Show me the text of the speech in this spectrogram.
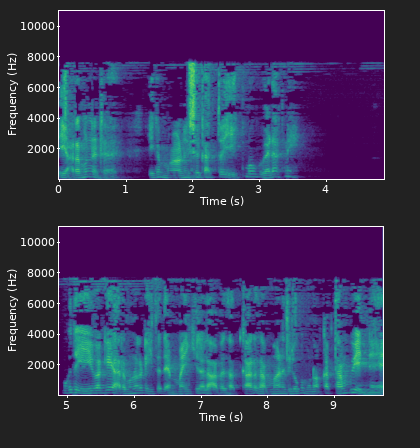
ඒ අරමුණට ඒක මානසිකත්වයේ ඉක්මවපු වැඩක් නේ. මොකද ඒ වගේ අරමුණකට හිත දැම්මයි කියලා ලාභ සත්කාර සම්මාන සිලෝක මොනක්වත් හම්බ වෙන්නේ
